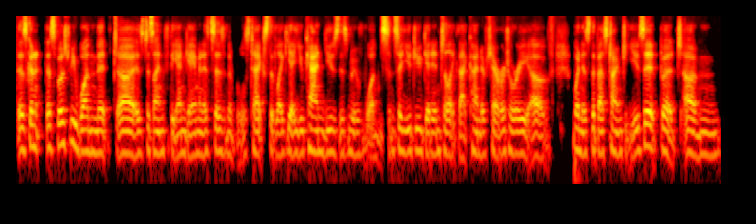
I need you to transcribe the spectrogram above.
there's gonna there's supposed to be one that uh, is designed for the end game and it says in the rules text that like yeah you can use this move once and so you do get into like that kind of territory of when is the best time to use it but um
